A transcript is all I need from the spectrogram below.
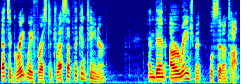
That's a great way for us to dress up the container, and then our arrangement will sit on top.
